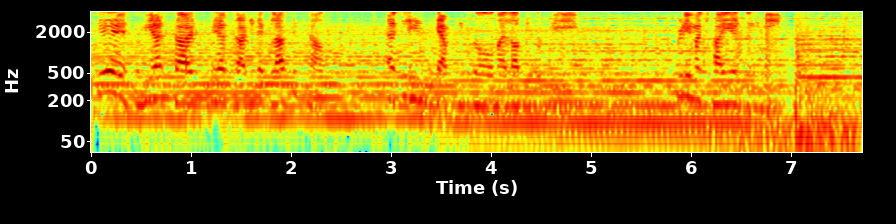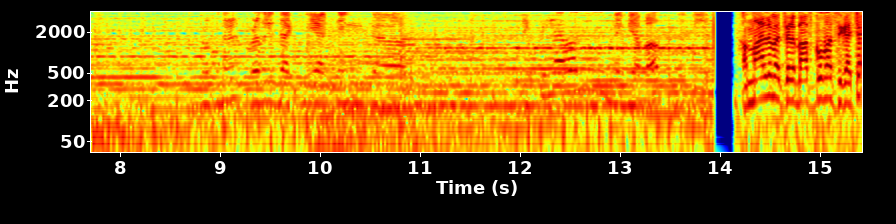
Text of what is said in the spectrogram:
Okay, so we are start. We have started a classic now. Actually, he's the captain, so my lobby would be pretty much higher than me. Brother, is actually, I think, uh, 60 level, maybe above, maybe. हम मालूम है तेरे बाप को मत सिखा चल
